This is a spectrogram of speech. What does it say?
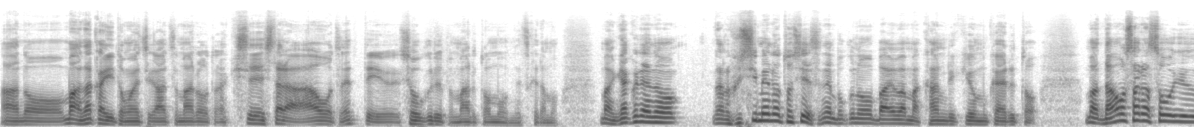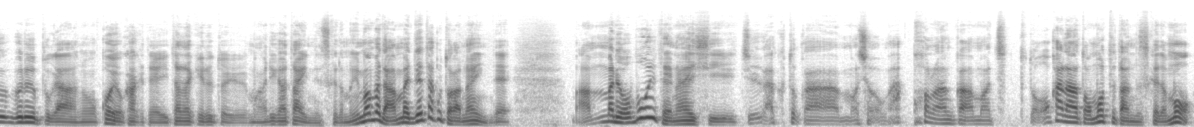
あのまあ仲いい友達が集まろうとか帰省したら会おうぜっていう小グループもあると思うんですけどもまあ逆にあのあの節目の年ですね僕の場合はまあ還暦を迎えると、まあ、なおさらそういうグループがあの声をかけていただけるという、まあ、ありがたいんですけども今まであんまり出たことがないんで。あんまり覚えてないし中学とかも小学校なんかはまあちょっとどうかなと思ってたんですけども、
